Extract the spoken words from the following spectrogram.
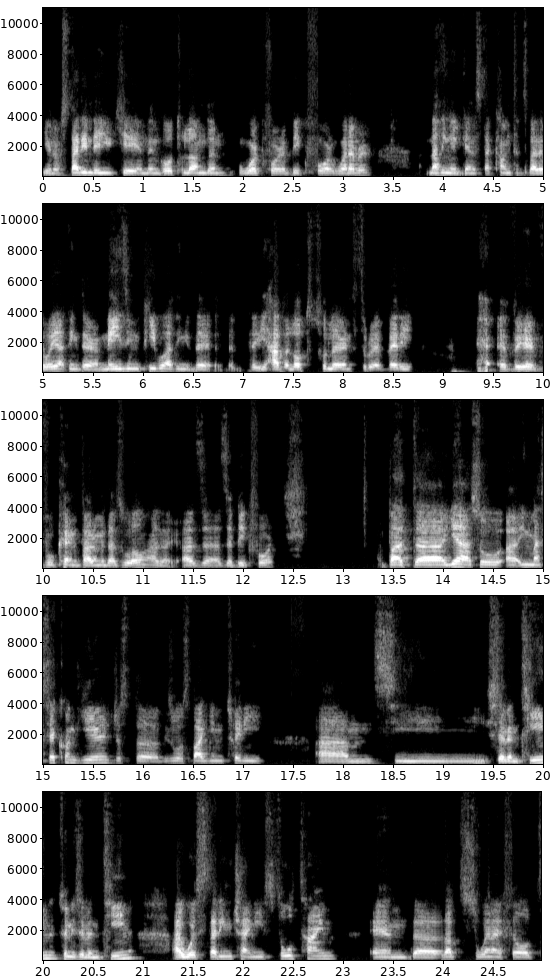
you know study in the uk and then go to london work for a big four whatever. Nothing against accountants by the way. I think they're amazing people. I think they, they have a lot to learn through a very a very VUCA environment as well as a, as a, as a big four. But uh, yeah, so uh, in my second year, just uh, this was back in 2017, um, 17, 2017, I was studying Chinese full time. And uh, that's when I felt,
